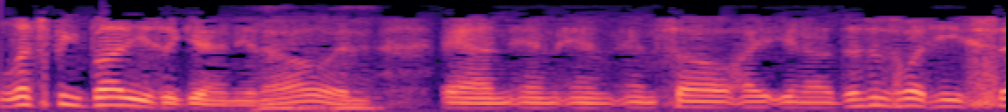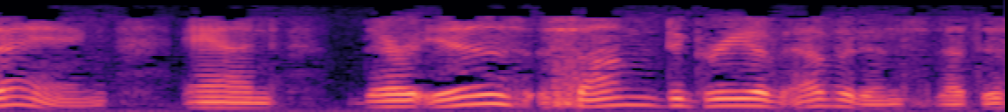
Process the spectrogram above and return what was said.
let's be buddies again. You know, and and and and and so I, you know, this is what he's saying, and there is some degree of evidence that this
